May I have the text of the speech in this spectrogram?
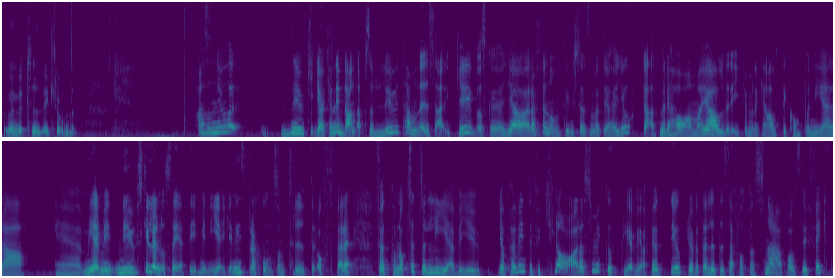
under 10 kronor? Alltså nu, nu, jag kan ibland absolut hamna i så här, gud vad ska jag göra för någonting? Det känns som att jag har gjort allt, men det har man ju aldrig för man kan alltid komponera eh, mer. Men nu skulle jag nog säga att det är min egen inspiration som tryter oftare. För att på något sätt så lever ju, jag behöver inte förklara så mycket upplever jag. För jag, upplever att jag lite så fått en snöbollseffekt.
